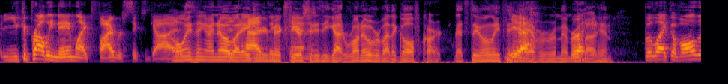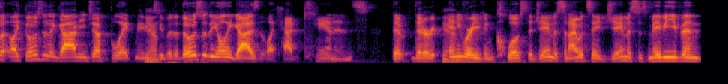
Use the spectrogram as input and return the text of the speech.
you could probably name like five or six guys. The only thing I know about Adrian McPherson cannon. is he got run over by the golf cart. That's the only thing yeah, I ever remember right. about him. But like of all the like those are the guys. I mean Jeff Blake maybe yeah. too, but those are the only guys that like had cannons that that are yeah. anywhere even close to Jameis. And I would say Jameis is maybe even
